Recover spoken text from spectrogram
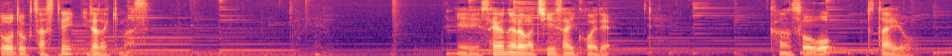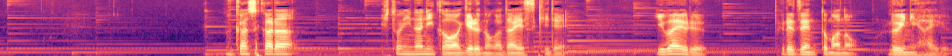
朗読させていただきます、えー、さよならは小さい声で感想を伝えよう。昔から人に何かをあげるのが大好きでいわゆるプレゼント魔の類に入る。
